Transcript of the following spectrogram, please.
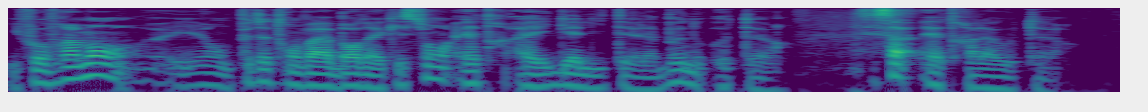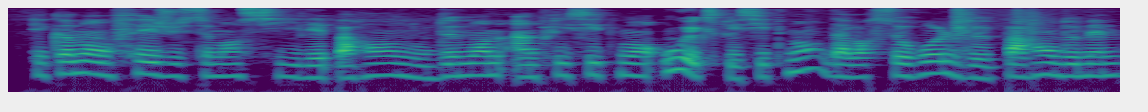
Il faut vraiment, et peut-être on va aborder la question, être à égalité, à la bonne hauteur. C'est ça, être à la hauteur. Et comment on fait justement si les parents nous demandent implicitement ou explicitement d'avoir ce rôle de parent d'eux-mêmes?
